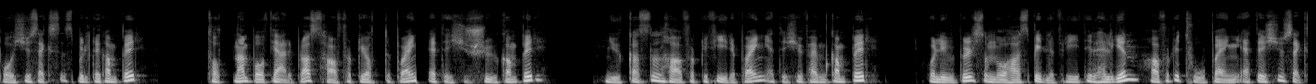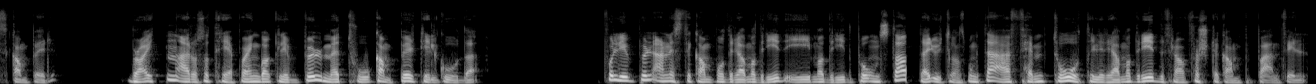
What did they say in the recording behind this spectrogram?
på 26 spilte kamper. Tottenham på fjerdeplass har 48 poeng etter 27 kamper. Newcastle har 44 poeng etter 25 kamper. Og Liverpool, som nå har spillefri til helgen, har 42 poeng etter 26 kamper. Brighton er også tre poeng bak Liverpool med to kamper til gode. For Liverpool er neste kamp mot Real Madrid i Madrid på onsdag, der utgangspunktet er 5-2 til Real Madrid fra første kamp på Anfield.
